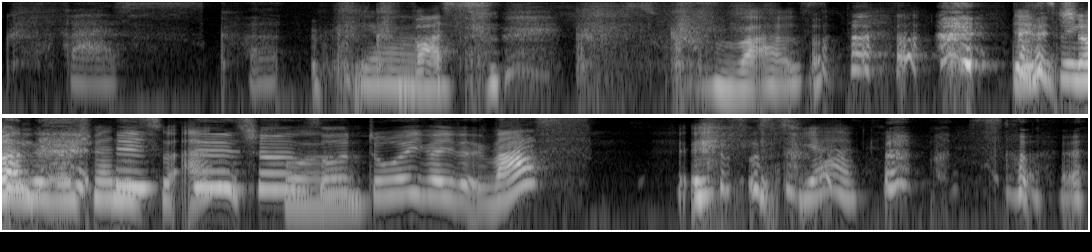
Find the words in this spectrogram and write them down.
Quass. Quass. Ja. Quass. Quass. Deswegen schon, haben wir wahrscheinlich so Angst Ich bin schon vor. so durch, weil ich, was? ja.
